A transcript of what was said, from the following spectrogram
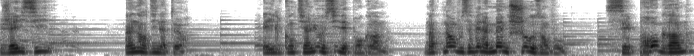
J'ai ici un ordinateur. Et il contient lui aussi des programmes. Maintenant, vous avez la même chose en vous. Ces programmes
